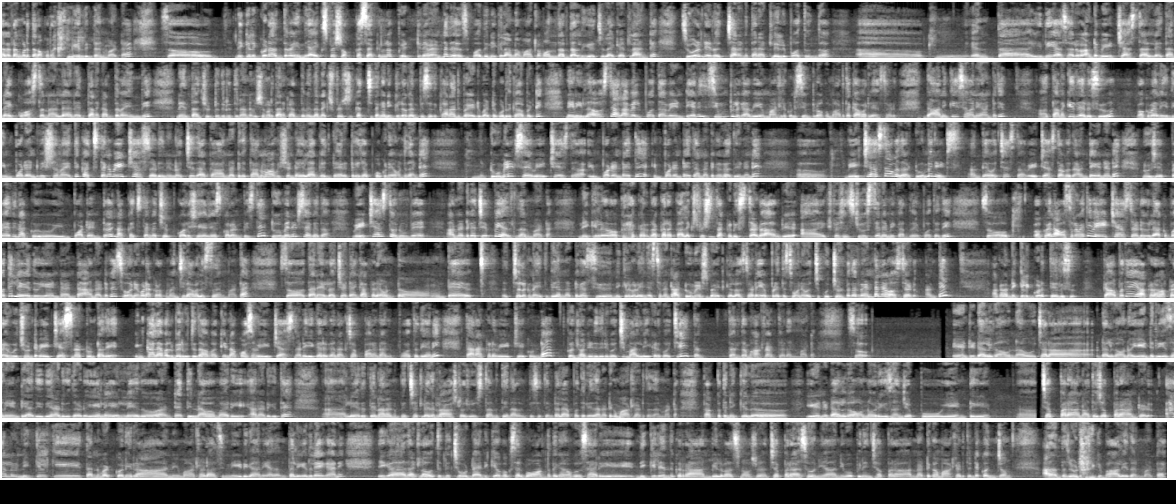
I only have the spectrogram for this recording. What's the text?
వెళ్ళడం కూడా తను ఒక రకంగా వెళ్ళిద్ది అనమాట సో నిఖిల్కి కూడా అర్థమైంది. ఆ ఎక్స్ప్రెషన్ ఒక్క సెకండ్లో పెట్టిన వెంటనే తెలిసిపోద్ది. నిఖిల్ అన్న మాటలు వంద అర్థాలు తీయచ్చు. లైక్ ఎట్లా అంటే చూడు నేను వచ్చానంటే తను ఎట్లా వెళ్ళిపోతుందో. ఎంత ఇది అసలు? అంటే వెయిట్ చేస్తాడులే తనే ఎక్కువ వస్తున్నాడులే అనేది తనకు అర్థమైంది. నేను తన చుట్టూ తిరుగుతున్న విషయం కూడా తనకు అర్థమైంది అన్న ఎక్స్ప్రెషన్ ఖచ్చితంగా నిఖిల్లో కనిపిస్తుంది. కానీ అది బయట పెట్టకూడదు కాబట్టి నేను ఇలా వస్తే అలా వెళ్ళిపోతావేంటి అని సింపుల్గా అవి ఏం మాట్లాడుకుంటే సింపుల్ ఒక మాటతో కవర్ చేస్తాడు. దానికి సోనియా అంటది తనకి తెలుసు. ఒకవేళ ఇది ఇంపార్టెంట్ విషయం అయితే ఖచ్చితంగా వెయిట్ చేస్తాడు. నేను వచ్చేదాకా అన్నట్టుగా తను ఆ విషయం డైలాగ్ డైరెక్ట్గా చెప్పుకోకుండా ఏమంటుందంటే టూ మినిట్స్ వెయిట్ చేస్తా. ఇంపార్టెంట్ అయితే ఇంపార్టెంట్ అయితే అన్నట్టుగా కాదు. ఏంటంటే వెయిట్ చేస్తావు కదా టూ మినిట్స్. అంతే వచ్చేస్తా వెయిట్ చేస్తావు కదా. అంటే ఏంటంటే నువ్వు చెప్పేది నాకు ఇంపార్టెంట్ నాకు ఖచ్చితంగా చెప్పుకోవాలి షేర్ చేసుకోవాలనిపిస్తే టూ మినిట్సే కదా. వెయిట్ చేస్తావు నువ్వే అన్నట్టుగా చెప్పి వెళ్తుంది అనమాట నిఖిల్ ఒక రక రకరకాల ఎక్స్ప్రెషన్స్ అక్కడ ఇస్తాడు. ఆ ఆ ఎక్స్ప్రెషన్స్ చూస్తేనే మీకు అర్థమైపోతుంది. సో ఒకవేళ అవసరమైతే వెయిట్ చేస్తాడు. లేకపోతే లేదు ఏంటంట అన్నట్టుగా సోనియా కూడా అక్కడ ఒక మంచి లెవెల్ ఇస్తుంది అనమాట సో తను వెళ్ళొచ్చే టైంకి అక్కడే ఉంటాం ఉంటే చులకనవుతుంది అన్నట్టుగా నిఖిల్ కూడా ఏం చేస్తాడంటే ఆ టూ మినిట్స్ బయటకు వెళ్ళి వస్తాడు ఎప్పుడైతే సోనియా వచ్చి కూర్చుంటుందో వెంటనే వస్తాడు. అంటే అక్కడ నిఖిల్కి కూడా తెలుసు. కాకపోతే అక్కడ అక్కడే కూర్చుంటే వెయిట్ చేస్తున్నట్టు ఉంటుంది ఇంకా లెవెల్ పెరుగుతుంది ఆమెకి. నా కోసం వెయిట్ చేస్తున్నాడు. ఈగర్గా నాకు చెప్పాలని అనిపోతుంది అని తను అక్కడ వెయిట్ చేయకుండా కొంచెం అటు ఇటు తిరిగి వచ్చి మళ్ళీ ఇక్కడికి వచ్చి తన తనతో మాట్లాడతాడనమాట సో ఏంటి డల్గా ఉన్నావు? చాలా డల్గా ఉన్నావు. ఏంటి రీజన్ ఏంటి? అది ఇది అని అడుగుతాడు. ఏం ఏం లేదు. అంటే తిన్నావా మరి? అని అడిగితే లేదు తినాలనిపించట్లేదు. లాస్ట్లో చూస్తాను. తినాలనిపిస్తే తింటా లేకపోతే లేదు అన్నట్టుగా మాట్లాడుతుంది అనమాట కాకపోతే నిఖిల్ ఏంటి డల్గా ఉన్నావు? రీజన్ చెప్పు. ఏంటి? చెప్పరా నాతో చెప్పరా అంటాడు. అసలు నిఖిల్కి తను పట్టుకొని రా అని మాట్లాడాల్సిన నీడ్ కానీ అదంతా లేదులే కానీ ఇక అది అట్లా అవుతుంది. చూడడానికి ఒక్కొక్కసారి బాగుంటుంది కానీ ఒక్కొక్కసారి నిఖిల్ ఎందుకు రా అని పిలవాల్సిన అవసరం చెప్పరా సోనియా నీ ఒపీనియన్ చెప్పరా అన్నట్టుగా మాట్లాడుతుంటే కొంచెం అదంతా చూడడానికి బాగాలేదనమాట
